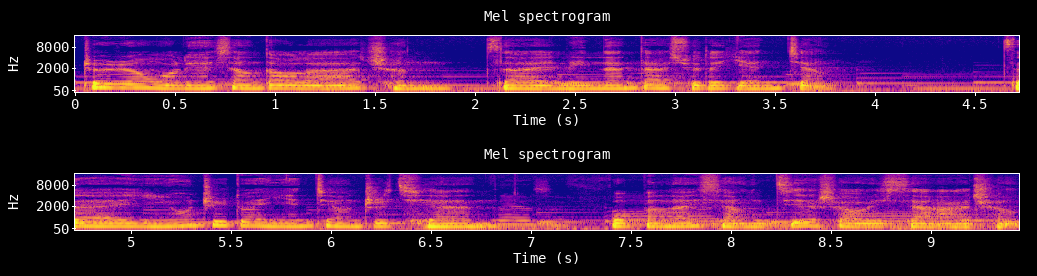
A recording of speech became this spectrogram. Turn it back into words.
这让我联想到了阿成在岭南大学的演讲。在引用这段演讲之前，我本来想介绍一下阿成，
